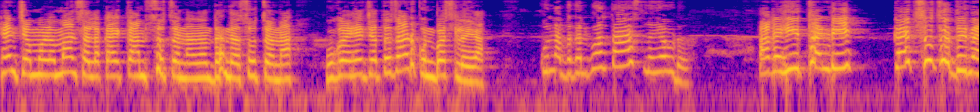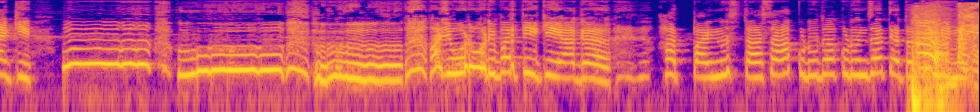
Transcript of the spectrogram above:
ह्यांच्यामुळे माणसाला काय काम सुचना ना धंदा सुचना उगा ह्याच्यातच अडकून बसलं या. कुणाबद्दल बोलता असलं एवढं? अगं ही थंडी काहीच सुचत नाही की. अशी उडी उडी भरती की अग हात पाय नुसता असं आकडून आकडून जाते आता थंडीनं.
